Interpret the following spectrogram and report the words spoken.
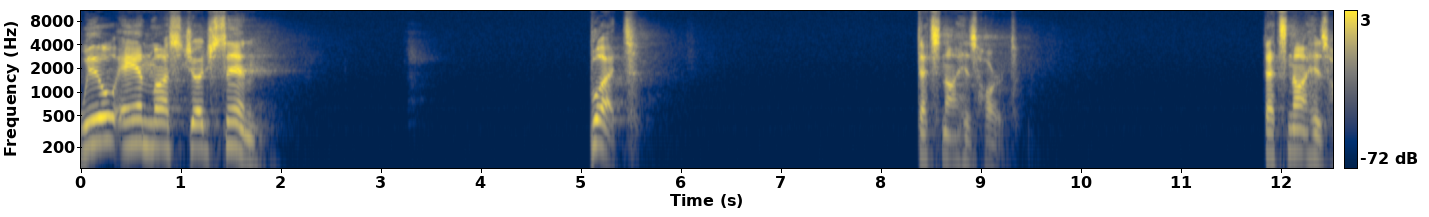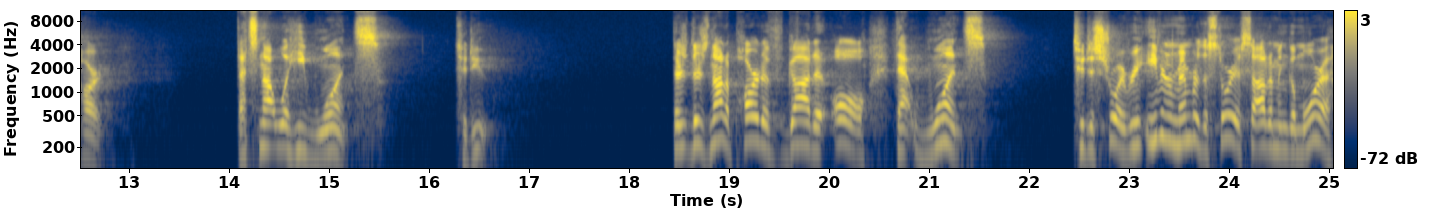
will and must judge sin. But that's not his heart. That's not his heart. That's not what he wants to do. There's, there's not a part of God at all that wants to destroy. Even remember the story of Sodom and Gomorrah.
